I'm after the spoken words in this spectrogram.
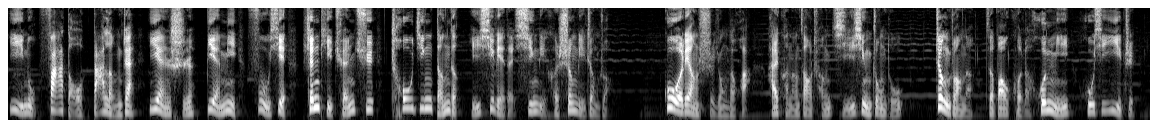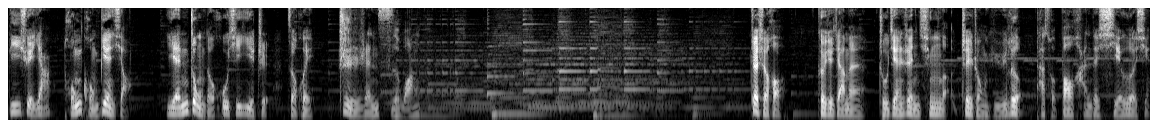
易怒、发抖、打冷战、厌食、便秘、腹泻、身体蜷曲、抽筋等等一系列的心理和生理症状。过量使用的话，还可能造成急性中毒，症状呢则包括了昏迷、呼吸抑制、低血压、瞳孔变小，严重的呼吸抑制则会致人死亡。这时候，科学家们逐渐认清了这种娱乐它所包含的邪恶性。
